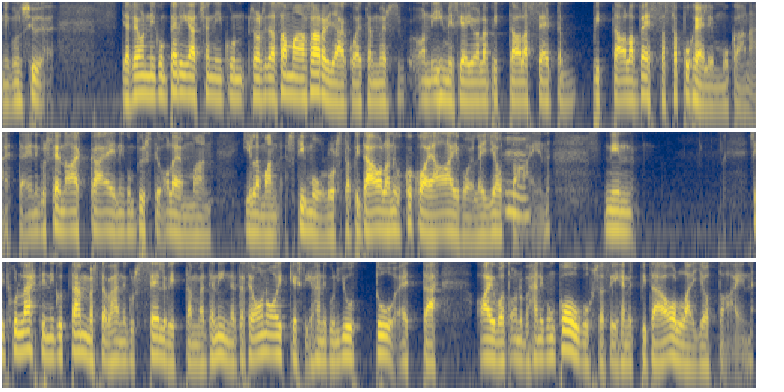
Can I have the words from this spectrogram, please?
niin kuin syö. Ja se on niin kuin periaatteessa niin kuin, se on sitä samaa sarjaa kuin, että myös on ihmisiä, joilla pitää olla se, että pitää olla vessassa puhelin mukana, että ei, niin kuin sen aikaa ei niin kuin pysty olemaan ilman stimulusta, pitää olla niin kuin koko ajan aivoille jotain. Mm. Niin sitten kun lähti niin kuin tämmöistä vähän niin kuin selvittämään, että niin, että se on oikeasti ihan niin kuin juttu, että aivot on vähän niin kuin koukussa siihen, että pitää olla jotain.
